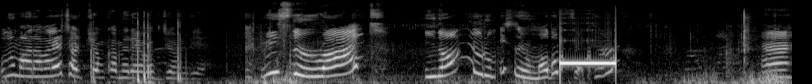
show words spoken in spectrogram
Oğlum arabaya çarpacağım kameraya bakacağım diye. Mr. Right? İnanmıyorum. Mr. Motherfucker. He.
